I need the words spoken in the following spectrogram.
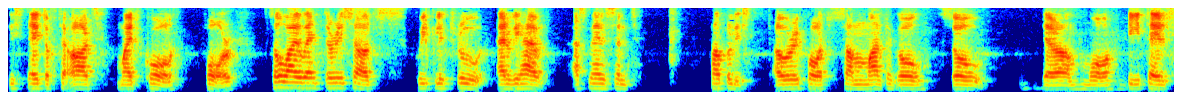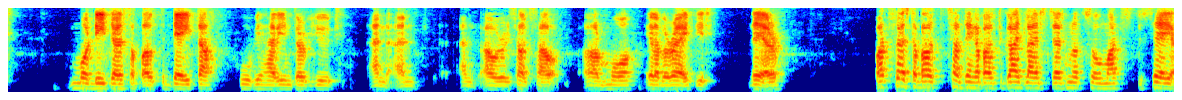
the state of the art might call for. So I went the results quickly through and we have, as mentioned, published our report some month ago. So there are more detailed, more details about the data, who we have interviewed and, and, and our results are, are more elaborated there. But first about something about the guidelines, there's not so much to say.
